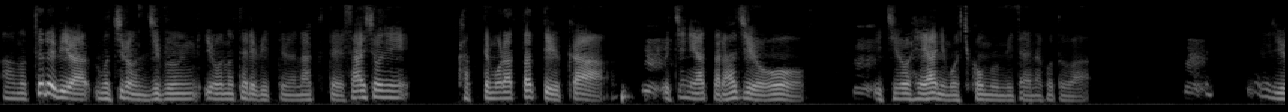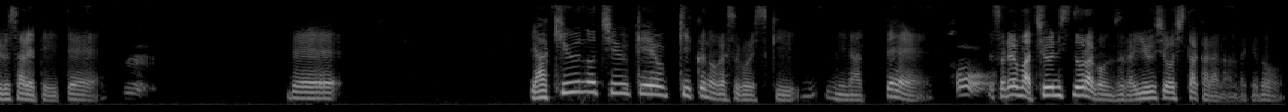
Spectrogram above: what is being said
あの、テレビはもちろん自分用のテレビっていうのはなくて、最初に買ってもらったっていうか、う。ちにあったラジオをうん。一応部屋に持ち込むみたいなことはうん。許されていて、うん。で、野球の中継を聞くのがすごい好きになって。それはまあ中日ドラゴンズが優勝したからなんだけど、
